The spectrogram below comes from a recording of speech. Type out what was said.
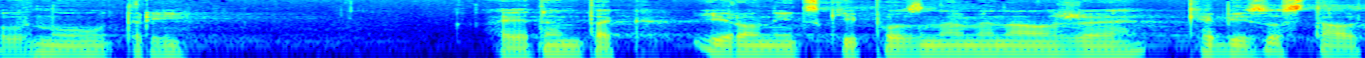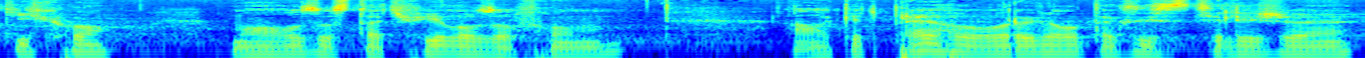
vnútri. A jeden tak ironicky poznamenal, že keby zostal ticho, mohol zostať filozofom. Ale keď prehovoril, tak zistili, že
